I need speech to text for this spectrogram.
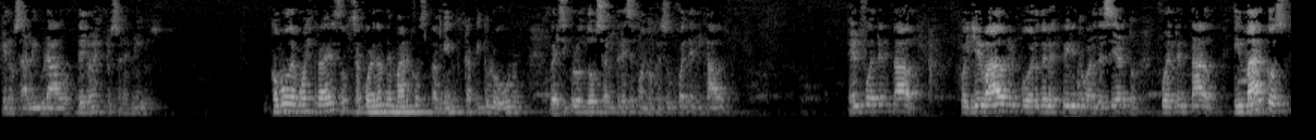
que nos ha librado de nuestros enemigos. ¿Cómo demuestra eso? ¿Se acuerdan de Marcos también, capítulo 1, versículos 12 al 13, cuando Jesús fue tentado? Él fue tentado, fue llevado en el poder del Espíritu al desierto, fue tentado. Y Marcos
